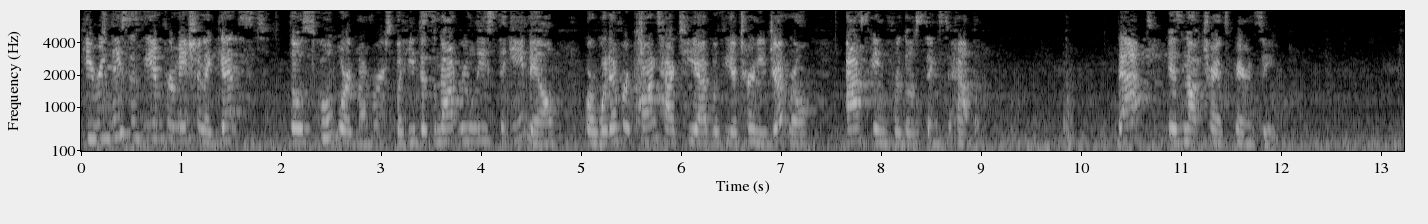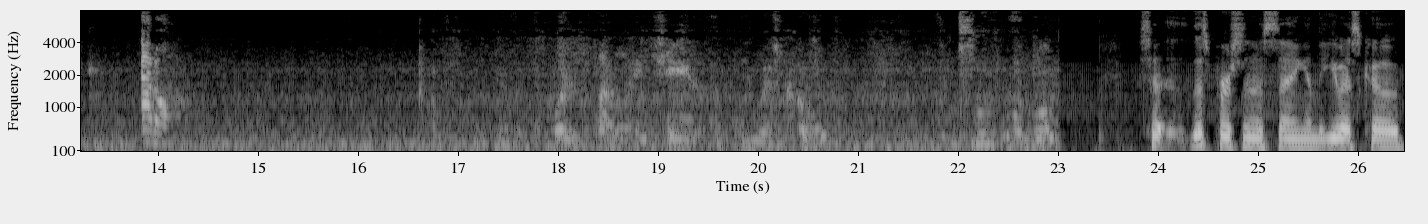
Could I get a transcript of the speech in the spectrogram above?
He releases the information against those school board members, but he does not release the email or whatever contact he had with the attorney general asking for those things to happen. That is not transparency at all. According to Title 18 of the U.S. Code, two or more So this person is saying in the U.S. Code,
